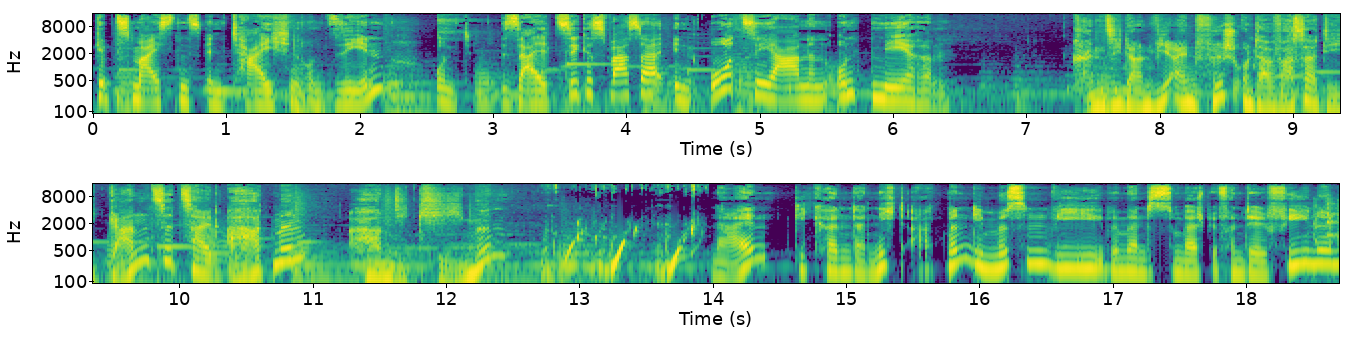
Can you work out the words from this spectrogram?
gibt's meistens in Teichen und Seen und salziges Wasser in Ozeanen und Meeren. Können sie dann wie ein Fisch unter Wasser die ganze Zeit atmen? Haben die Kiemen? Nein, die können dann nicht atmen. Die müssen, wie wenn man das zum Beispiel von Delfinen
